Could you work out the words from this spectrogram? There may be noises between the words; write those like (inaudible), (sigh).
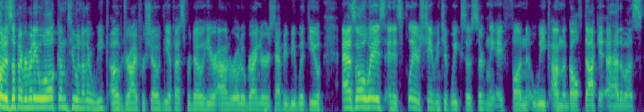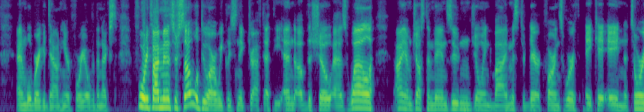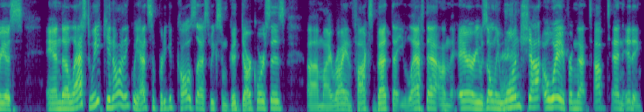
What is up, everybody? Welcome to another week of Drive for Show, DFS for Dough here on Roto Grinders. Happy to be with you as always, and it's Players Championship week, so certainly a fun week on the golf docket ahead of us. And we'll break it down here for you over the next 45 minutes or so. We'll do our weekly snake draft at the end of the show as well. I am Justin Van Zuiden, joined by Mr. Derek Farnsworth, aka Notorious. And uh, last week, you know, I think we had some pretty good calls last week, some good dark horses. Uh, my Ryan Fox bet that you laughed at on the air. He was only (laughs) one shot away from that top 10 hitting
